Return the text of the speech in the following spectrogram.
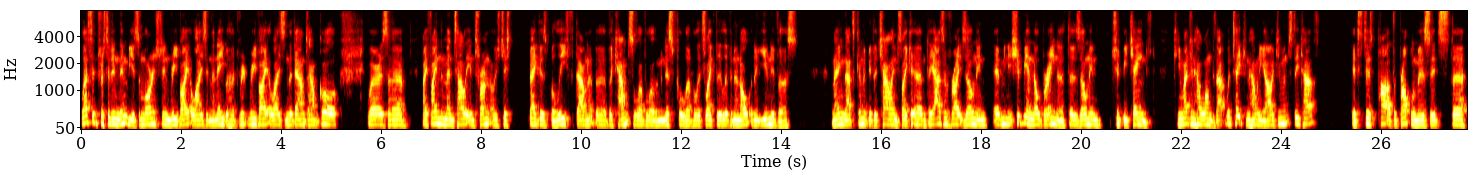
less interested in NIMBYism, more interested in revitalizing the neighborhood, re- revitalizing the downtown core. Whereas uh, I find the mentality in Toronto is just beggars belief down at the, the council level or the municipal level. It's like they live in an alternate universe. And I think that's going to be the challenge. Like um, the as of right zoning, I mean, it should be a no brainer. The zoning should be changed. Can you imagine how long that would take and how many arguments they'd have? It's just part of the problem is it's the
